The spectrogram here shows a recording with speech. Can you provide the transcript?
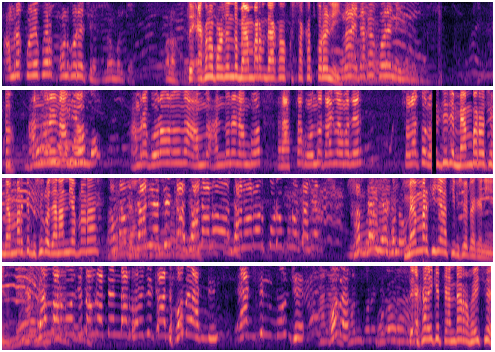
আমরা কয়েকবার ফোন করেছে মেম্বারকে ওরা তো এখনও পর্যন্ত মেম্বার দেখা সাক্ষাৎ করেনি? না দেখা করেনি। আন্দোলনে নামবো। আমরা বড় আন্দোলনে- আন্দোলনে নামবো। রাস্তা বন্ধ থাকবে আমাদের। চলাচল যে যে মেম্বার আছে মেম্বারকে বিষয়গুলো জানাননি আপনারা? আমরা জানিয়েছি জানানো জানানোর পরেও কোনো কাজের হাত দেয়নি এখনও। মেম্বার কি জানাচ্ছে বিষয়টাকে নিয়ে? মেম্বার বলছে আমরা টেন্ডার ধরেছি কাজ হবে একদিন তো এখানে কি টেন্ডার হয়েছে?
